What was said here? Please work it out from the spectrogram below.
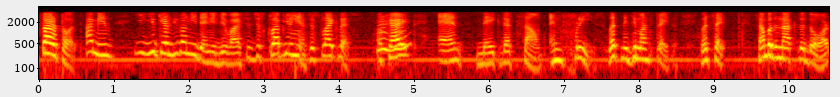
Startle it. I mean, you, you can you don't need any devices. Just clap your hands, just like this, okay? And make that sound and freeze. Let me demonstrate it. Let's say somebody knocked the door.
